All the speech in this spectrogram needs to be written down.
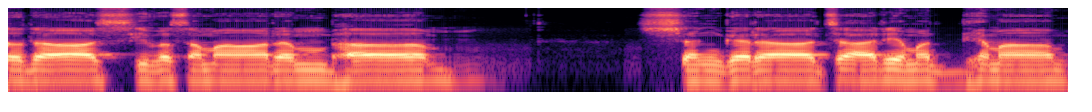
സദാശിവസമാരംഭാം. ശങ്കരാചാര്യമധ്യമാം.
